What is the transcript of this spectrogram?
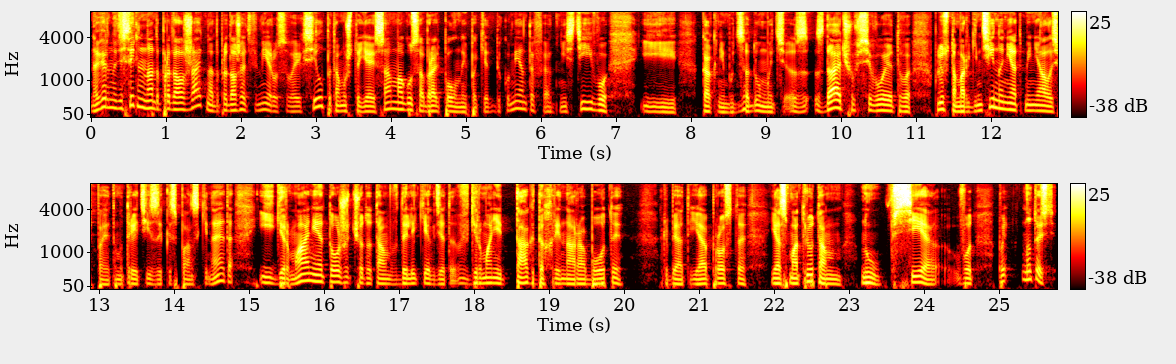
Наверное, действительно надо продолжать, надо продолжать в меру своих сил, потому что я и сам могу собрать полный пакет документов и отнести его, и как-нибудь задумать сдачу всего этого. Плюс там Аргентина не отменялась, поэтому третий язык испанский на это. И Германия тоже что-то там вдалеке где-то. В Германии так до хрена работы, ребят, я просто, я смотрю там, ну, все, вот, ну, то есть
